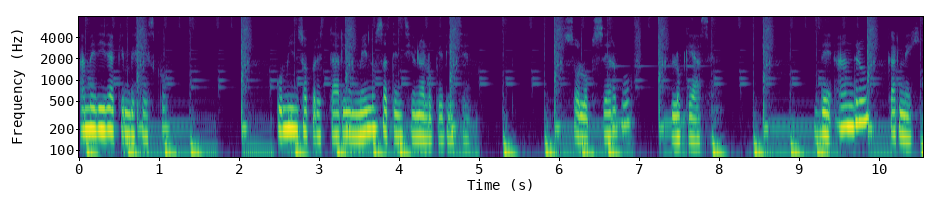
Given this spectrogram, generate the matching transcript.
A medida que envejezco, comienzo a prestarle menos atención a lo que dicen. Solo observo lo que hacen. De Andrew Carnegie.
